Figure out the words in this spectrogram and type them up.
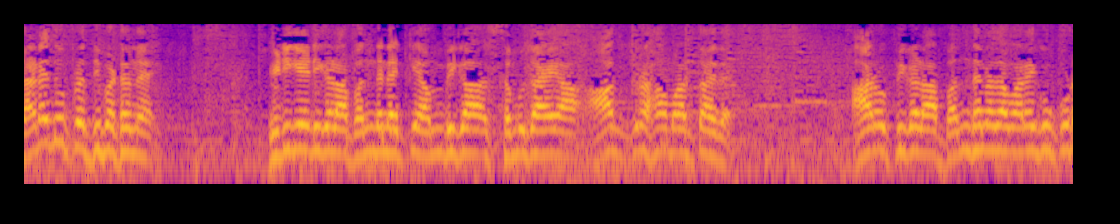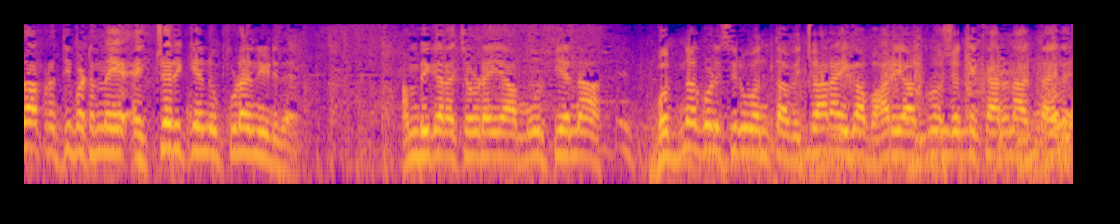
ತಡೆದು ಪ್ರತಿಭಟನೆ. ಕಿಡಿಗೇಡಿಗಳ ಬಂಧನಕ್ಕೆ ಅಂಬಿಗ ಸಮುದಾಯ ಆಗ್ರಹ ಮಾಡ್ತಾ ಇದೆ. ಆರೋಪಿಗಳ ಬಂಧನದವರೆಗೂ ಕೂಡ ಪ್ರತಿಭಟನೆ ಎಚ್ಚರಿಕೆಯನ್ನು ಕೂಡ ನೀಡಿದೆ. ಅಂಬಿಗರ ಚೌಡಯ್ಯ ಮೂರ್ತಿಯನ್ನ ಭಗ್ನಗೊಳಿಸಿರುವಂತಹ ವಿಚಾರ ಈಗ ಭಾರಿ ಆಕ್ರೋಶಕ್ಕೆ ಕಾರಣ ಆಗ್ತಾ ಇದೆ.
